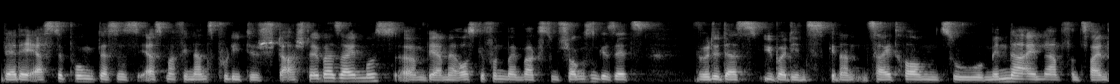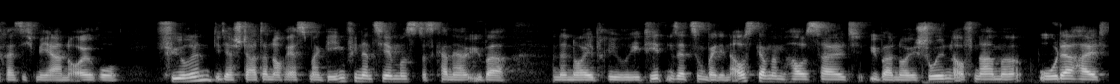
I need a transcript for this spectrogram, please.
wäre der erste Punkt, dass es erstmal finanzpolitisch darstellbar sein muss. Ähm, wir haben herausgefunden, beim Wachstumschancengesetz würde das über den genannten Zeitraum zu Mindereinnahmen von 32 Milliarden Euro führen, die der Staat dann auch erstmal gegenfinanzieren muss. Das kann er über eine neue Prioritätensetzung bei den Ausgaben im Haushalt, über neue Schuldenaufnahme oder halt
